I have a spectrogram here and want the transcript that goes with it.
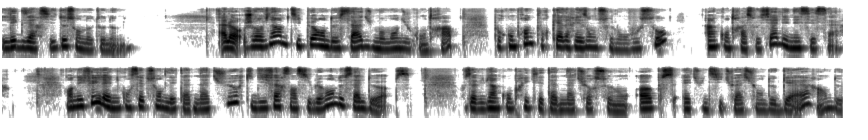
l'exercice de son autonomie. Alors, je reviens un petit peu en deçà du moment du contrat pour comprendre pour quelles raisons, selon Rousseau, un contrat social est nécessaire. En effet, il a une conception de l'état de nature qui diffère sensiblement de celle de Hobbes. Vous avez bien compris que l'état de nature selon Hobbes est une situation de guerre, hein, de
